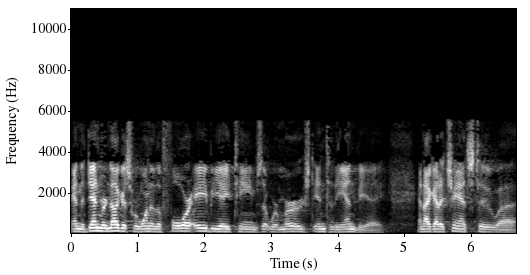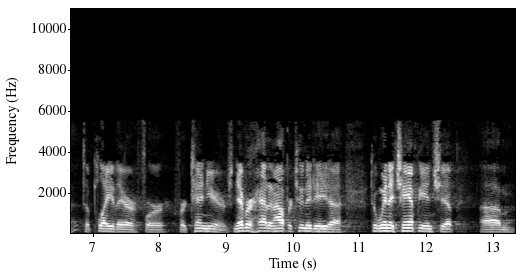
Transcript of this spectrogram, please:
And the Denver Nuggets were one of the four ABA teams that were merged into the NBA and I got a chance to uh, to play there for for 10 years. Never had an opportunity to to win a championship, um,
